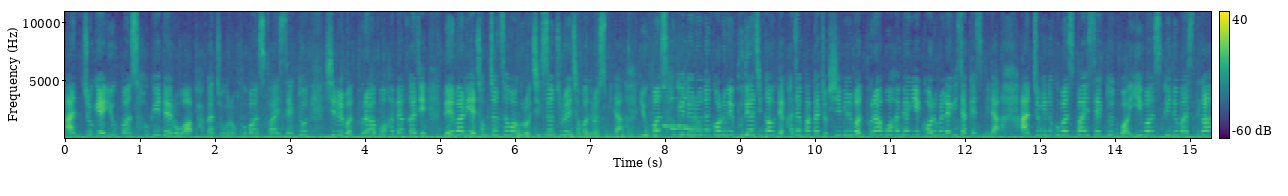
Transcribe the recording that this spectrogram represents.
안쪽에 6번 서귀대로와 바깥쪽으로 9번 스파이스 액톤, 11번 브라보 함양까지 4마리의 접전 상황으로 직선주로에 접어들었습니다. 6번 서귀대로는 걸음이 무뎌진 가운데 가장 바깥쪽 11번 브라보 함양이 걸음을 내기 시작했습니다. 안쪽에는 9번 스파이스 엑콜레 이디과 2번 스피드마스트가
